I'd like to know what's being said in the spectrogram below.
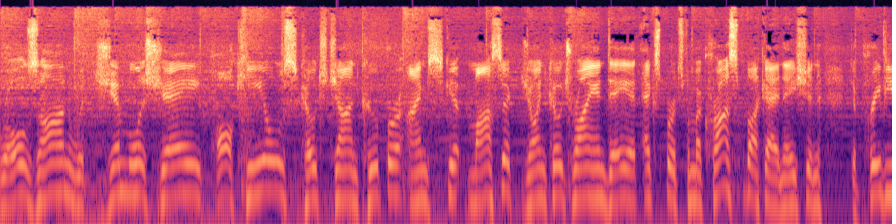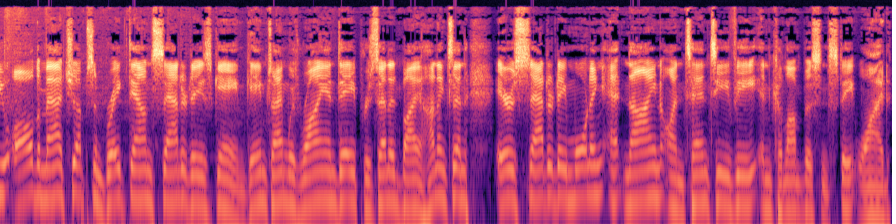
rolls on with Jim Lachey, Paul Keels, Coach John Cooper. I'm Skip Mosic. Join Coach Ryan Day at experts from across Buckeye Nation to preview all the matchups and break down Saturday's game. Game time with Ryan Day presented by Huntington airs Saturday morning at 9 on 10 TV in Columbus and statewide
